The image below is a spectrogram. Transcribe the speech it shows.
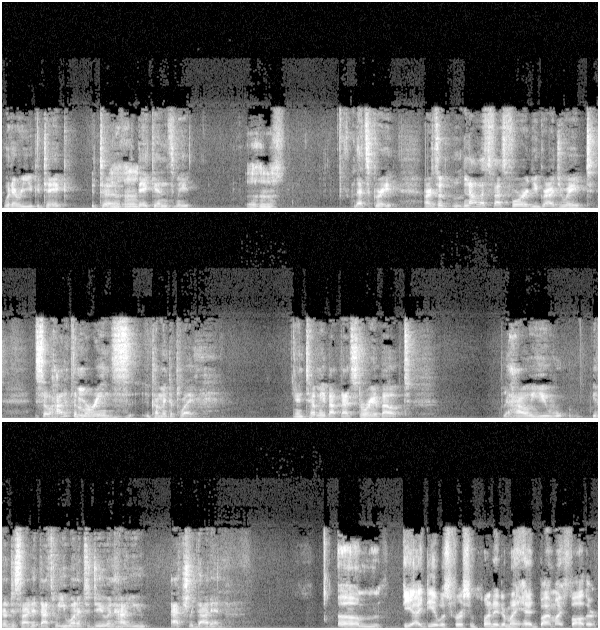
whatever you could take to mm-hmm. make ends meet. Mm-hmm. That's great. All right, so now let's fast forward. You graduate. So, how did the Marines come into play? And tell me about that story about how you you know decided that's what you wanted to do and how you actually got in. Um, the idea was first implanted in my head by my father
